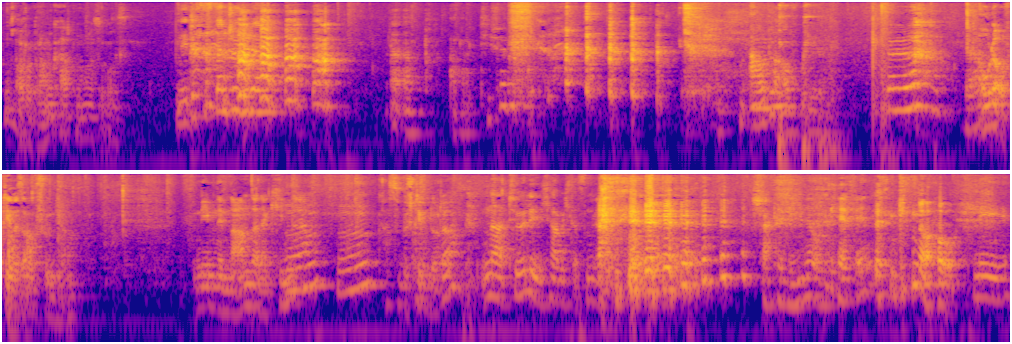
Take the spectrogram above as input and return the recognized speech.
cool. Autogrammkarten oder sowas. Nee, das ist dann schon wieder. Uh -uh. Aber T-Shirt ist gut. Autoaufkleber. Ja. Autoaufkleber ist auch schön, ja. Neben dem Namen deiner Kinder mhm. mhm. hast du bestimmt, oder? Natürlich habe ich das nicht. Jacqueline und Kevin? genau. Nee,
